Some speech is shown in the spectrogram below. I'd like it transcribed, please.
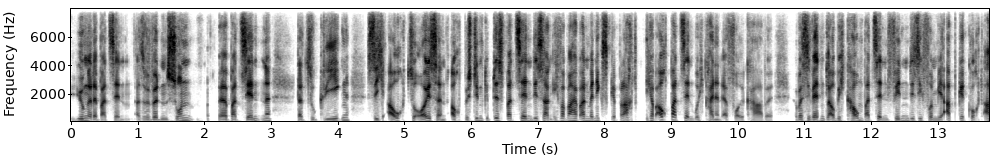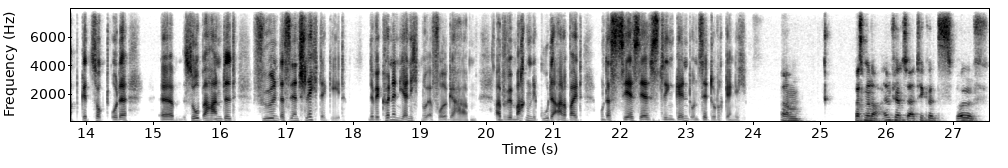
jüngere Patienten. Also wir würden schon äh, Patienten dazu kriegen, sich auch zu äußern. Auch bestimmt gibt es Patienten, die sagen, ich habe an mir nichts gebracht. Ich habe auch Patienten, wo ich keinen Erfolg habe. Aber Sie werden, glaube ich, kaum Patienten finden, die sich von mir abgekocht, abgezockt oder äh, so behandelt fühlen, dass es ihnen schlechter geht. Ja, wir können ja nicht nur Erfolge haben, aber wir machen eine gute Arbeit und das sehr, sehr stringent und sehr durchgängig. Ähm, was mir noch einfällt zu Artikel 12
